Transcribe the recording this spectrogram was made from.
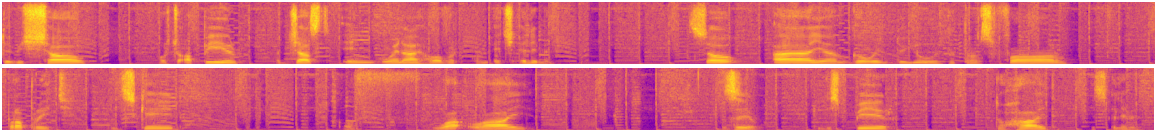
to be shown or to appear just in when I hover on each element. So I am going to use the transform property and scale of y 0 to disappear to hide this element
